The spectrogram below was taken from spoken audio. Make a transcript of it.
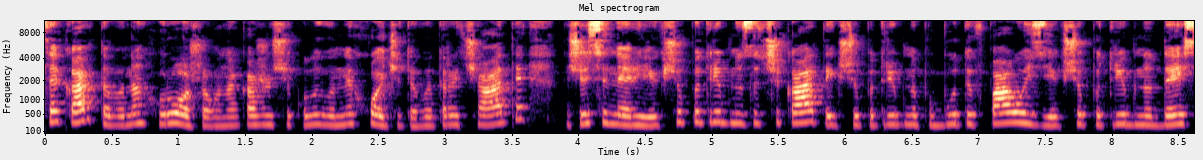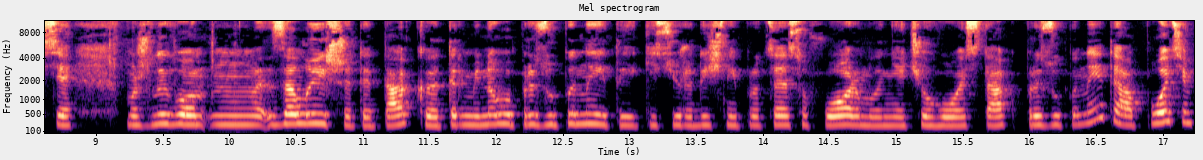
ця карта карта вона хороша. Вона каже, що коли ви не хочете витрачати на щось енергію, якщо потрібно зачекати, якщо потрібно побути в паузі, якщо потрібно десь, можливо, залишити, так, терміново призупинити якийсь юридичний процес оформлення чогось, так, призупинити, а потім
